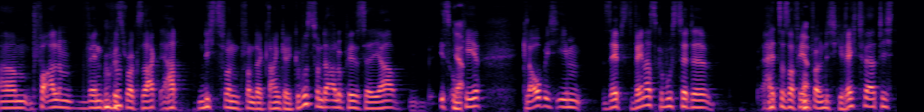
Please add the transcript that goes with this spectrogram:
Ähm, vor allem, wenn mhm. Chris mhm. Rock sagt, er hat nichts von, von der Krankheit gewusst, von der Alopecia, ja, ist okay. Ja. Glaube ich ihm, selbst wenn er es gewusst hätte, hätte es auf jeden Fall nicht gerechtfertigt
